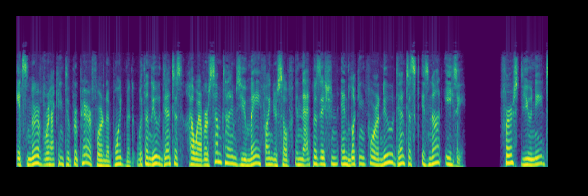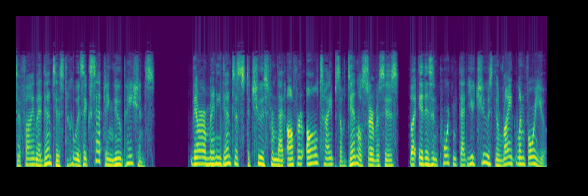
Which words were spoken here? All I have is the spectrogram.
It's nerve-wracking to prepare for an appointment with a new dentist however sometimes you may find yourself in that position and looking for a new dentist is not easy. First you need to find a dentist who is accepting new patients. There are many dentists to choose from that offer all types of dental services, but it is important that you choose the right one for you.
